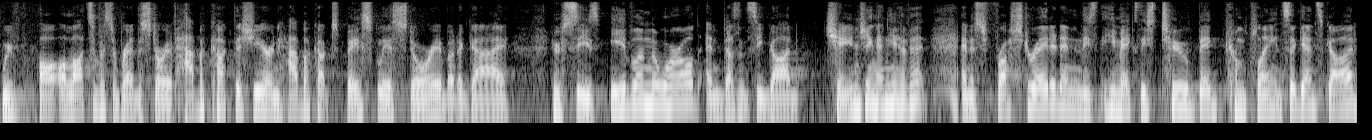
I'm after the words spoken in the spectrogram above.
We've all, lots of us have read the story of Habakkuk this year, and Habakkuk's basically a story about a guy who sees evil in the world and doesn't see God changing any of it and is frustrated and these, he makes these two big complaints against God.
